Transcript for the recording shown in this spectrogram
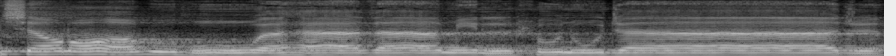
شرابه وهذا ملح نجاج.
